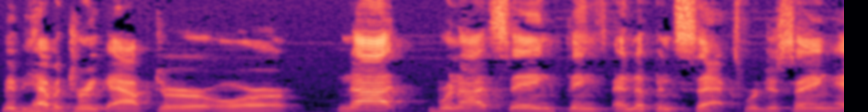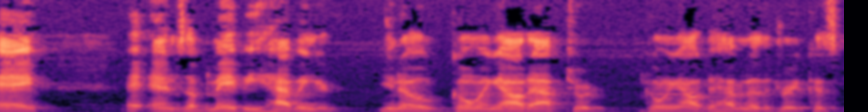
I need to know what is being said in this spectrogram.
maybe have a drink after, or not. We're not saying things end up in sex. We're just saying, hey, it ends up maybe having a. You know, going out after, going out to have another drink because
